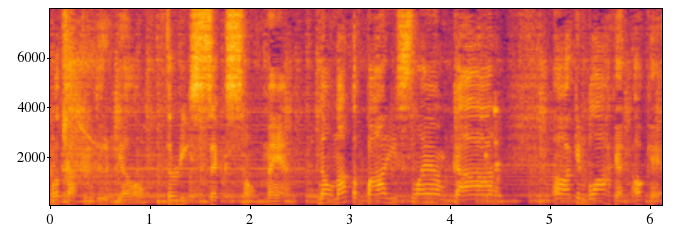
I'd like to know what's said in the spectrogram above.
What's that gonna do to yellow? 36? Oh man. No, not the body slam, god. Oh, I can block it. Okay.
